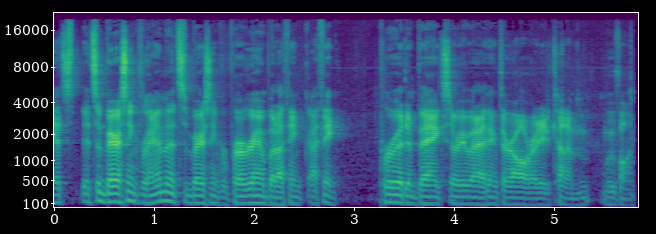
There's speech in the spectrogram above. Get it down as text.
it's it's embarrassing for him and it's embarrassing for program. But I think I think Pruitt and Banks, everybody, I think they're all ready to kind of move on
